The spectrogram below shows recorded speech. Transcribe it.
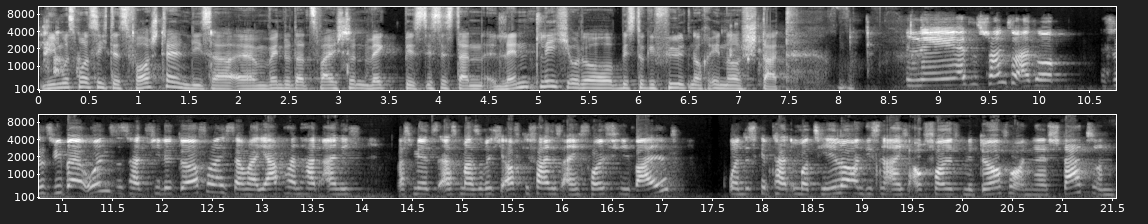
wie muss man sich das vorstellen, Lisa? Ähm, wenn du da zwei Stunden weg bist, ist es dann ländlich oder bist du gefühlt noch in der Stadt? Nee, es ist schon so. Also, es ist wie bei uns. Es hat viele Dörfer. Ich sag mal, Japan hat eigentlich, was mir jetzt erstmal so richtig aufgefallen ist, eigentlich voll viel Wald. Und es gibt halt immer Täler und die sind eigentlich auch voll mit Dörfern und der Stadt. Und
